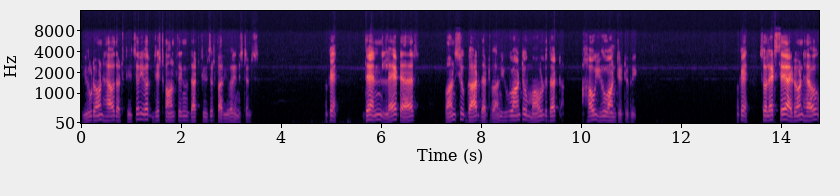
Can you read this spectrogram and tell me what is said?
You don't have that feature. You are just configuring that feature for your instance. Okay. Then later once you got that one you want to mold that how you want it to be. Okay so let's say i don't have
